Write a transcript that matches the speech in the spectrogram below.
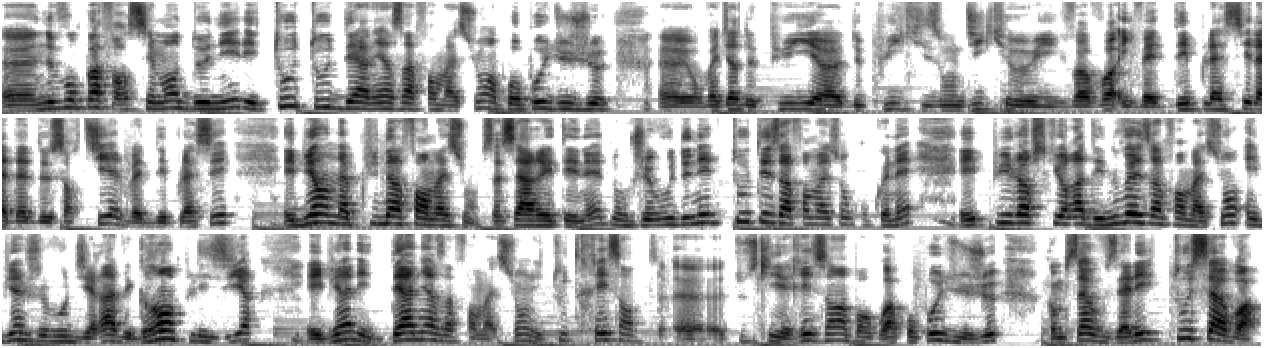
euh, ne vont pas forcément donner les toutes toutes dernières informations à propos du jeu. on va dire depuis depuis qu'ils ont dit qu'il va, voir, il va être déplacé, la date de sortie, elle va être déplacée, eh bien on n'a plus d'informations. Ça s'est arrêté net, donc je vais vous donner toutes les informations qu'on connaît. Et puis lorsqu'il y aura des nouvelles informations, eh bien je vous le dirai avec grand plaisir, eh bien les dernières informations, les toutes récentes, euh, tout ce qui est récent à, propos du jeu. Comme ça, vous allez tout savoir.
